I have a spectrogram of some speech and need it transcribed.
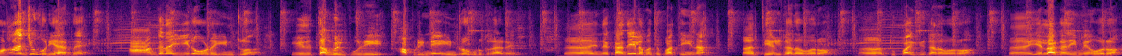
பாஞ்சு ஓடியாருது. அங்கே தான் ஹீரோவோட இன்ட்ரோ இது தமிழ் புலி அப்படின்னு இன்ட்ரோ கொடுக்குறாரு. இந்த கதையில் பார்த்து பார்த்தீங்கன்னா தேல் கதை வரும் துப்பாக்கி கதை வரும் எல்லா கதையுமே வரும்.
